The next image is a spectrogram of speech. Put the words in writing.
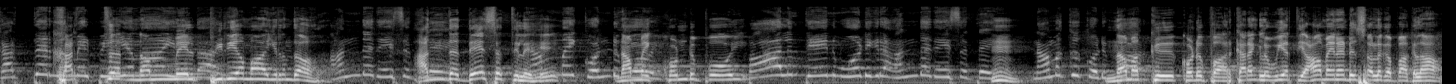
கர்த்தர் நம்மேல் பிரியமாயிருந்தார். பிரியமாயிருந்தார். அந்த தேசத்திலே நம்மை கொண்டு போய் பாலும் தேனும் ஓடுகிற அந்த தேசத்தை. நமக்கு கொடுப்பார். நமக்கு கொடுப்பார். கரங்களை உயர்த்தி ஆமென் என்று சொல்லுங்க பார்க்கலாம்.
